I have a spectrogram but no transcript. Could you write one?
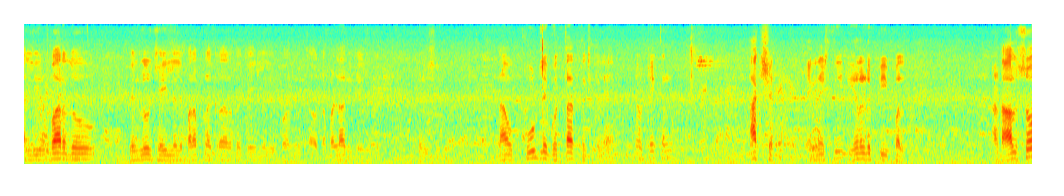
ಅಲ್ಲಿ ಇರಬಾರ್ದು, ಬೆಂಗಳೂರು ಜೈಲಲ್ಲಿ ಪರಪ್ಪನಗರದ ಜೈಲಲ್ಲಿ ಇರಬಾರ್ದು ಅಂತ ಅವ್ರನ್ನ ಬಳ್ಳಾರಿ ಜೈಲಿಗೆ ಕಳಿಸಿದ್ವಿ ನಾವು ಕೂಡಲೇ ಗೊತ್ತಾದ ತಕ್ಷಣ ನಾವು ಟೇಕನ್ ಆಕ್ಷನ್ ಎಗ್ನೆಸ್ಟ್ ದಿ ಎರಡು people and also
